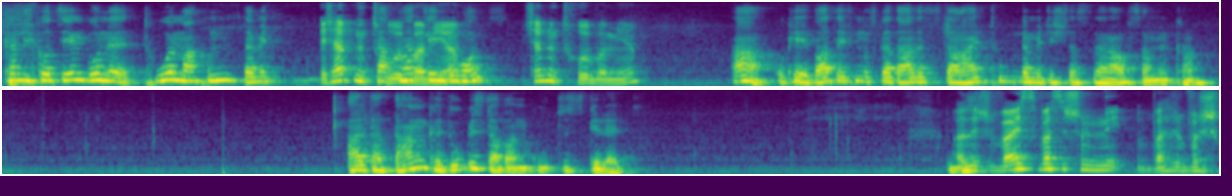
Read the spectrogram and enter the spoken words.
Kann ich kurz irgendwo eine Truhe machen, damit... Ich habe eine Truhe bei mir. Holz? Ich habe eine Truhe bei mir. Ah, okay, warte, ich muss gerade alles da rein tun, damit ich das dann aufsammeln kann. Alter, danke, du bist aber ein gutes Skelett. Also ich weiß, was ich was,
